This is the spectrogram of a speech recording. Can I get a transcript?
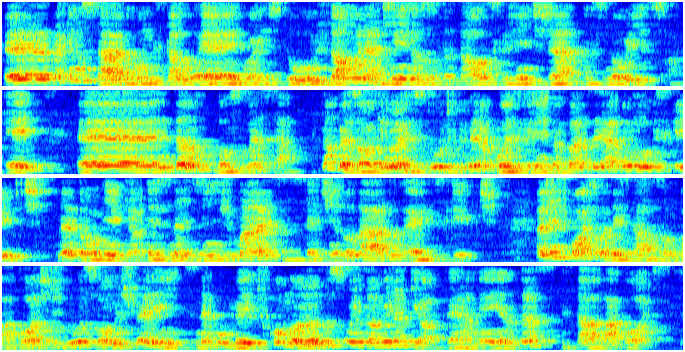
É, Para quem não sabe como instala o R, o RStudio, dá uma olhadinha aí nas outras aulas que a gente já ensinou isso, ok? É, então, vamos começar. Então pessoal, aqui no RStudio, a primeira coisa que a gente vai fazer é abrir um novo script. Né? Então eu vou vir aqui, ó, tem sinalzinho de mais, setinha do lado, RScript. A gente pode fazer a instalação do pacote de duas formas diferentes, né? por meio de comandos ou então vindo aqui, ó, ferramentas, instalar pacotes.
